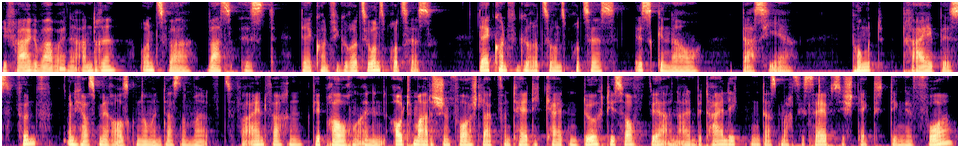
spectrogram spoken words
die Frage war aber eine andere, und zwar, was ist der Konfigurationsprozess? Der Konfigurationsprozess ist genau das hier. Punkt 3 bis 5 und ich habe es mir rausgenommen, das nochmal zu vereinfachen. Wir brauchen einen automatischen Vorschlag von Tätigkeiten durch die Software an allen Beteiligten. Das macht sie selbst, sie steckt Dinge vor.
